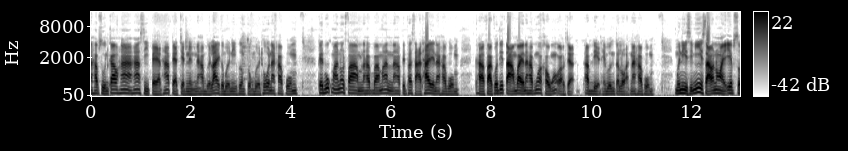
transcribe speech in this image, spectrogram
นะครับ0 9 5 5 4 8 5 8 7 1นะครับเบอร์ไล่กับเบอร์นี้เพิ่มตรงเบอร์โทรนะครับผม เฟซบุ๊กมาโนดฟาร์มนะครับบาร์มันนะครับเป็นภาษาไทยนะครับผมก็ฝากกดติดตามไว้นะครับว่าเขาว่าออกจะอัปเดตให้เบิ่งตลอดนะครับผมมือนี้สิมีสาวน้อย F2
